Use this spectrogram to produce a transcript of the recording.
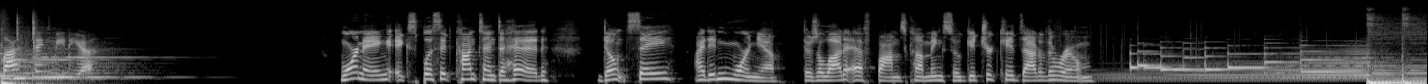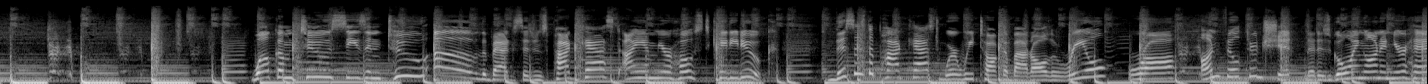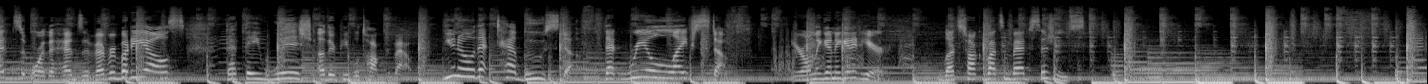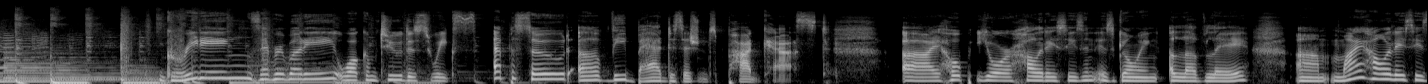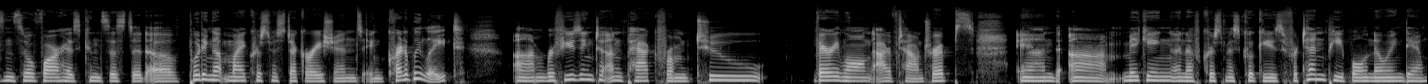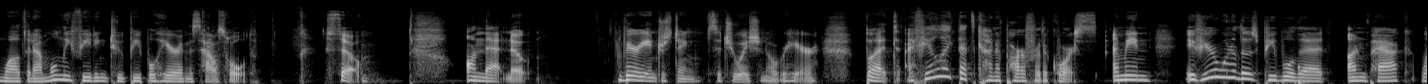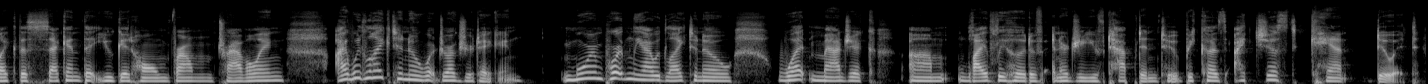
Lasting Media. Warning explicit content ahead. Don't say I didn't warn you. There's a lot of F bombs coming, so get your kids out of the room. Welcome to season two of the Bad Decisions Podcast. I am your host, Katie Duke. This is the podcast where we talk about all the real, raw, unfiltered shit that is going on in your heads or the heads of everybody else that they wish other people talked about. You know, that taboo stuff, that real life stuff. You're only gonna get it here. Let's talk about some bad decisions. Greetings, everybody. Welcome to this week's episode of the Bad Decisions Podcast. I hope your holiday season is going lovely. Um, my holiday season so far has consisted of putting up my Christmas decorations incredibly late, um, refusing to unpack from two very long out of town trips, and um, making enough Christmas cookies for 10 people, knowing damn well that I'm only feeding two people here in this household. So, on that note, very interesting situation over here. But I feel like that's kind of par for the course. I mean, if you're one of those people that unpack like the second that you get home from traveling, I would like to know what drugs you're taking. More importantly, I would like to know what magic um, livelihood of energy you've tapped into because I just can't do it.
